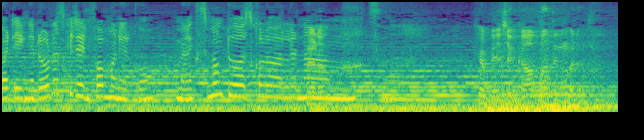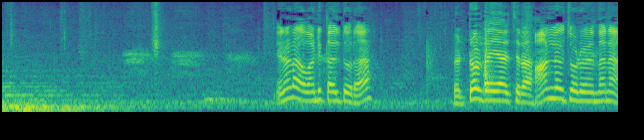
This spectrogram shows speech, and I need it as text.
பட் எங்க டோனர்ஸ் கிட்ட இன்ஃபார்ம் பண்ணிருக்கோம். மேக்ஸிமம் டூ ஹவர்ஸ்க்குள்ள வரலன்னா Madam. எப்படியாச்சும் காப்பாத்துங்க மேடம் என்னடா வண்டி தள்ளிட்டு வர? பெட்ரோல் டை ஆச்சுடா ஆன்லைன் வச்சு விட தானே?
